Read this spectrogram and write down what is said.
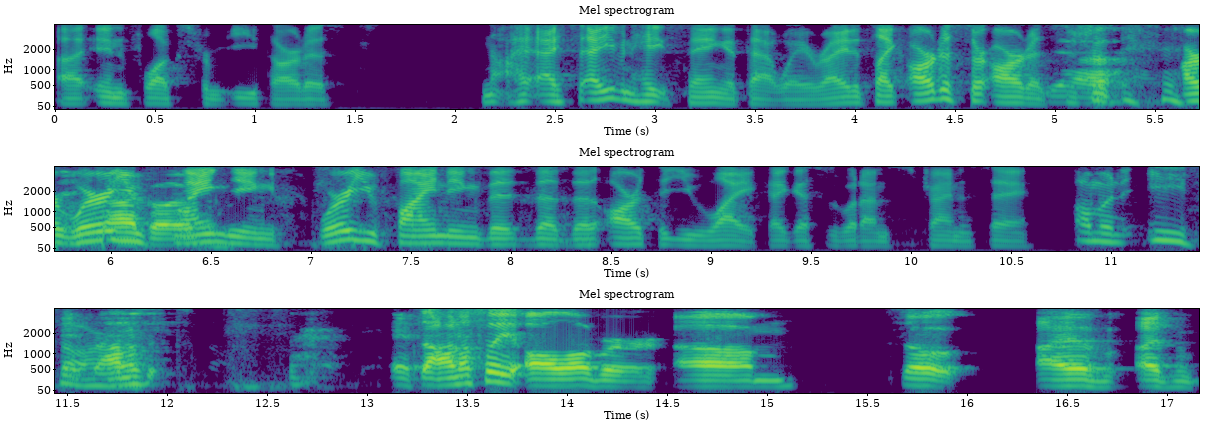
uh, influx from eth artists no, I, I, I, even hate saying it that way, right? It's like artists are artists. Yeah. It's just are, where are you finding where are you finding the, the the art that you like? I guess is what I'm trying to say. I'm an ETH it's artist. Honestly, it's honestly all over. Um, so I have I've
